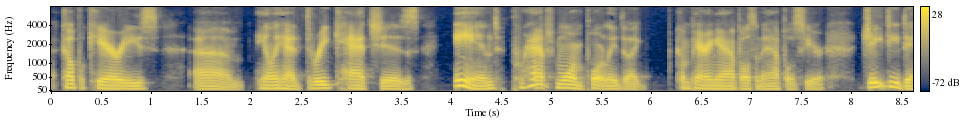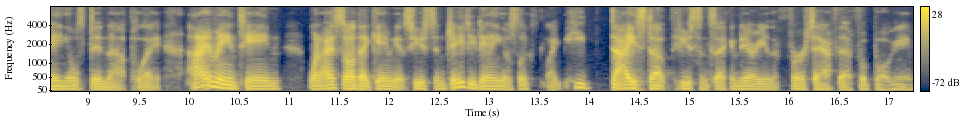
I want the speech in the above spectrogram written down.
a couple carries. Um, he only had three catches, and perhaps more importantly, to like comparing apples and apples here, JT Daniels did not play. I maintain when I saw that game against Houston, JT Daniels looked like he diced up the Houston secondary in the first half of that football game.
